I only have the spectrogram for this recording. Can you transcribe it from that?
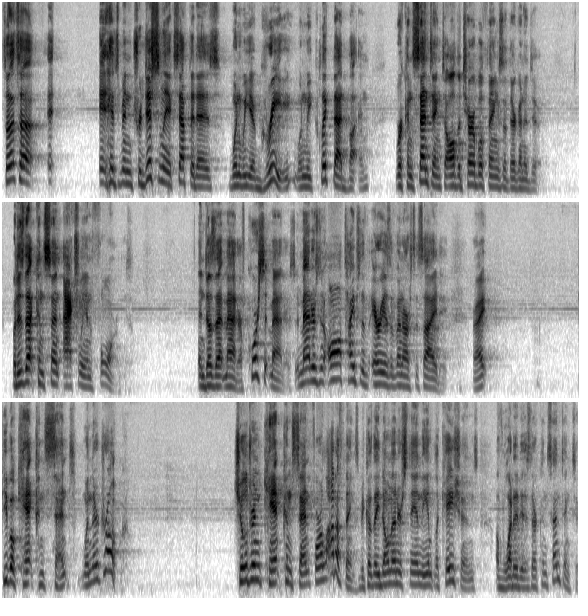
So that's a, it, it has been traditionally accepted as when we agree, when we click that button, we're consenting to all the terrible things that they're going to do. But is that consent actually informed? And does that matter? Of course it matters. It matters in all types of areas of in our society, right? People can't consent when they're drunk. Children can't consent for a lot of things because they don't understand the implications of what it is they're consenting to.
